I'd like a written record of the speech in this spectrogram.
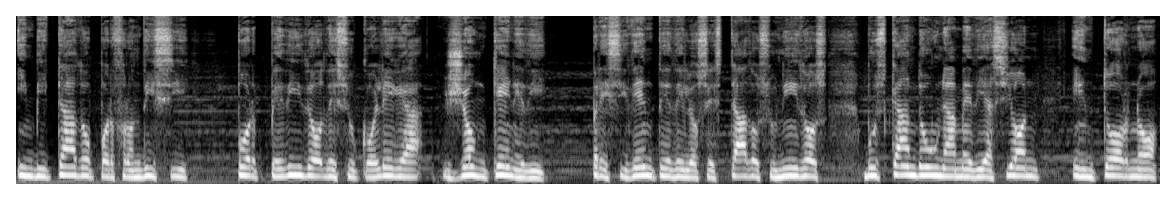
invitado por Frondizi por pedido de su colega John Kennedy, presidente de los Estados Unidos, buscando una mediación en torno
